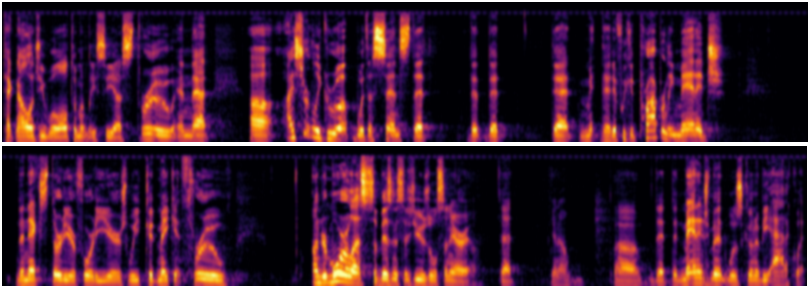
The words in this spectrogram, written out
technology will ultimately see us through, and that uh, I certainly grew up with a sense that that that that that if we could properly manage the next 30 or 40 years, we could make it through under more or less a business as usual scenario. That you know uh, that that management was going to be adequate,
